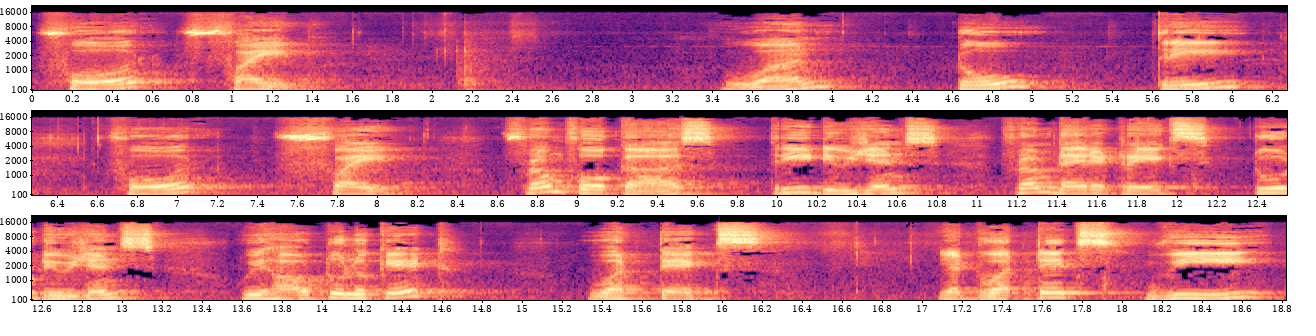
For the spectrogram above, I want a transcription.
four, five. One, two, three, four, five. From focus, three divisions. From directrix, two divisions. We have to locate vertex. At vertex, we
